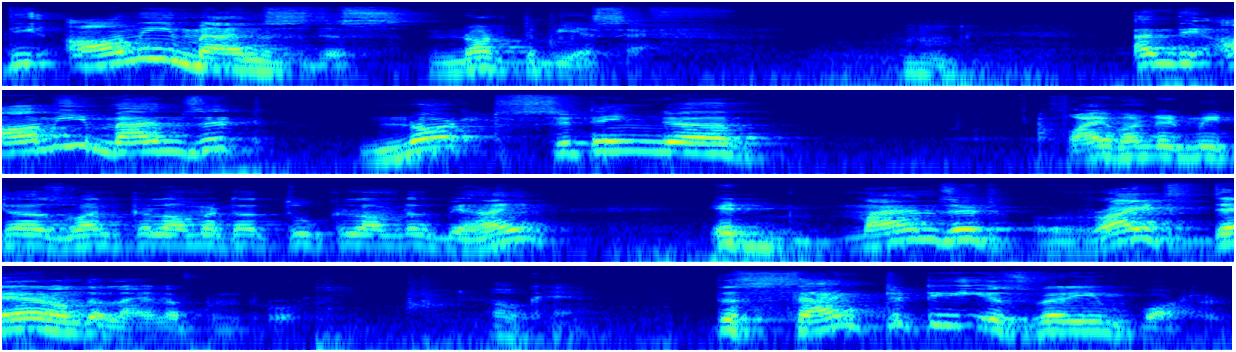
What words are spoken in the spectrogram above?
the army mans this, not the BSF. And the army mans it not sitting uh, 500 meters, 1 kilometer, 2 kilometers behind. It mans it right there on the line of control. Okay. The sanctity is very important.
